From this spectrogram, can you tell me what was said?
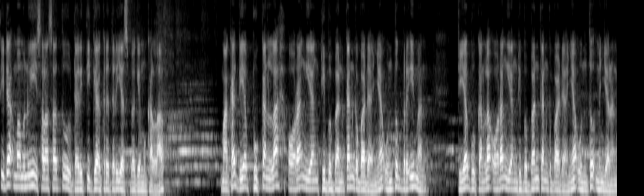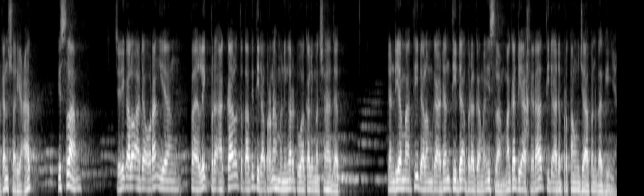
tidak memenuhi salah satu dari tiga kriteria sebagai mukallaf, maka dia bukanlah orang yang dibebankan kepadanya untuk beriman. Dia bukanlah orang yang dibebankan kepadanya untuk menjalankan syariat Islam. Jadi kalau ada orang yang balik berakal tetapi tidak pernah mendengar dua kalimat syahadat, dan dia mati dalam keadaan tidak beragama Islam, maka di akhirat tidak ada pertanggungjawaban baginya.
